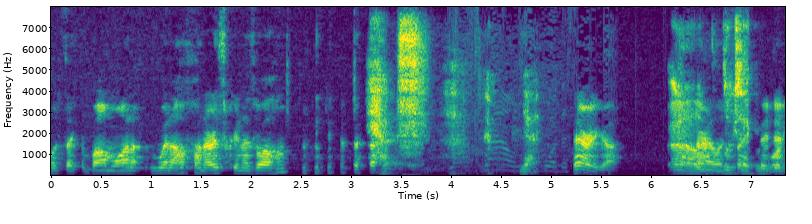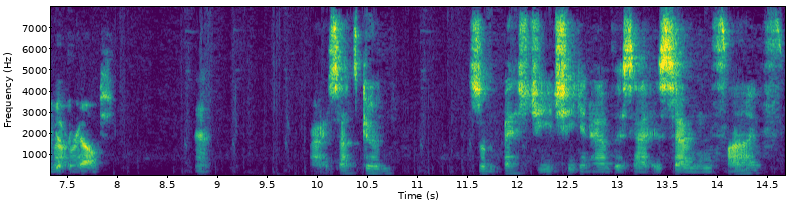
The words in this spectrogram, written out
Looks like the bomb went, went off on our screen as well. Last Yeah. there we go. Oh, Alright, looks, looks like, like we they did get the round. Hmm. Alright, so that's good. So the best GHC can have this at is seven and five.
